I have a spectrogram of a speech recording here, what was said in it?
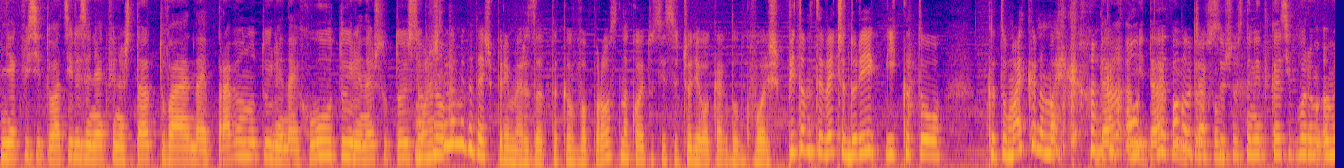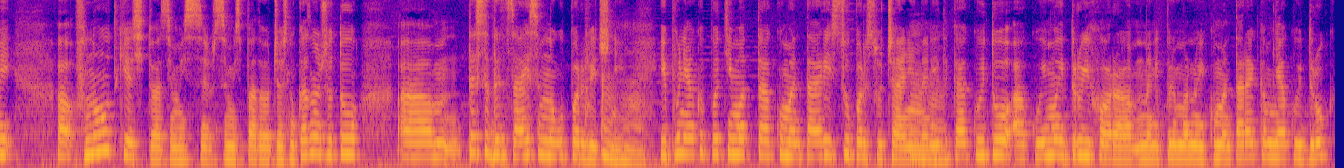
някакви ситуации или за някакви неща това е най-правилното или най-хубавото или нещо. Той Можеш ли да ми дадеш пример за такъв въпрос, на който си се чудила как да отговориш? Питам те вече дори и като като майка на майка. Да, какво, ами да, какво да то всъщност не така си говорим. Ами, а, в много такива ситуации ми съм изпадала, честно казвам, защото а, те са деца и са много първични. Mm-hmm. И по някой път имат а, коментари супер случайни, mm-hmm. нали, така, които ако има и други хора, нали, примерно и коментари към някой друг,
